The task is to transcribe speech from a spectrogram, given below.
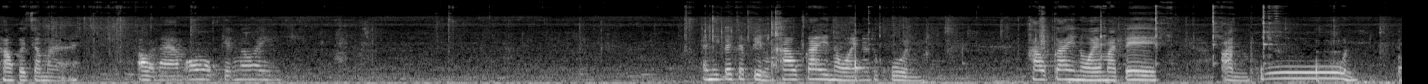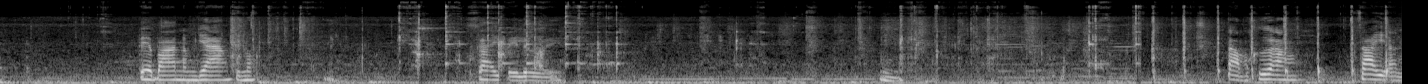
เขาก็จะมาเอาน้ำออกแก๊กน้อย อันนี้ก็จะเป็นข้าวใกล้น้อยนะทุกคน ข้าวใกล้น้อยมาเต้อันพูนแต่บานน้ำยางคุณเนาะใส่ไปเลยนี่ต่ำเครื่องใส่อัน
